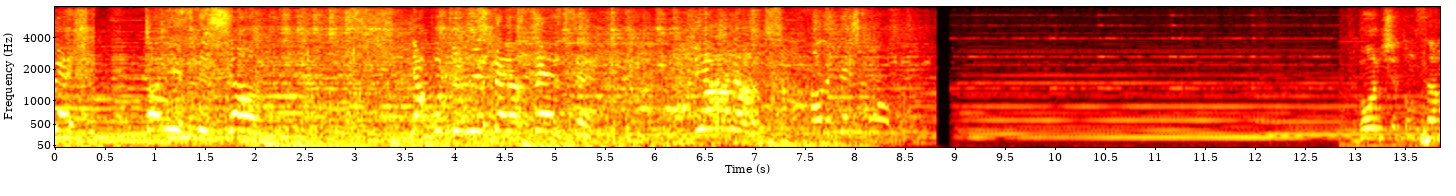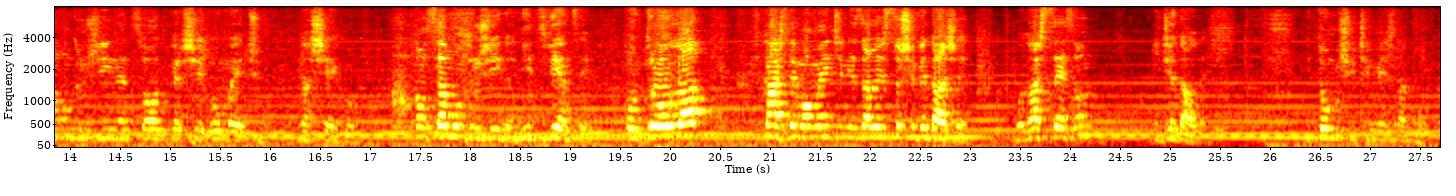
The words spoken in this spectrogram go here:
Jesteś! To nie jesteś sam! Ja potrzebuję teraz serce! Wiara! Ale też głowa! Bądźcie tą samą drużynę, co od pierwszego meczu naszego. Tą samą drużynę, nic więcej. Kontrola w każdym momencie, nie co się wydarzy. Bo nasz sezon idzie dalej. I to musicie mieć na głowie.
